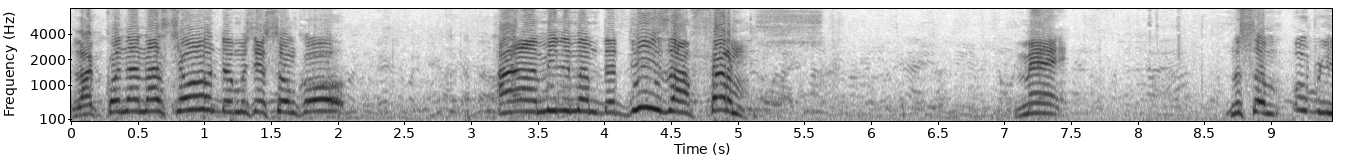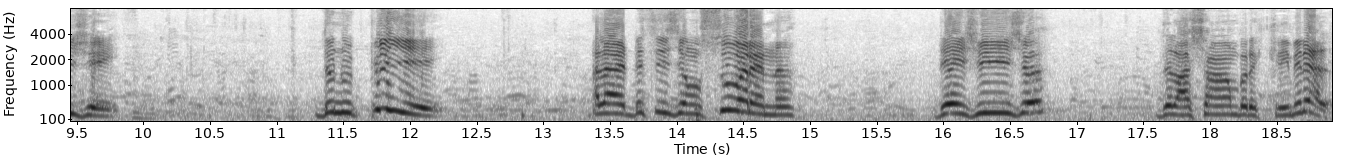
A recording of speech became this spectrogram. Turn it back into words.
la condamnation de M. Sonko à un minimum de 10 ans ferme. Mais nous sommes obligés de nous plier à la décision souveraine des juges de la chambre criminelle.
